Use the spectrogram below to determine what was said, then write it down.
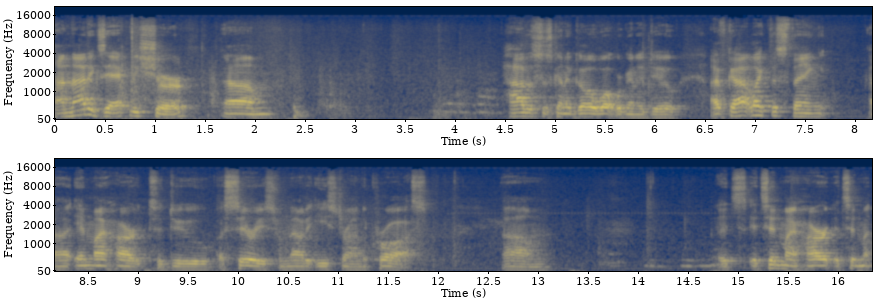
I'm not exactly sure um, how this is going to go, what we're going to do. I've got like this thing uh, in my heart to do a series from now to Easter on the cross. Um, it's it's in my heart. It's in my,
